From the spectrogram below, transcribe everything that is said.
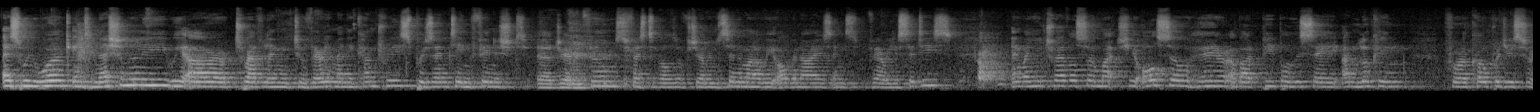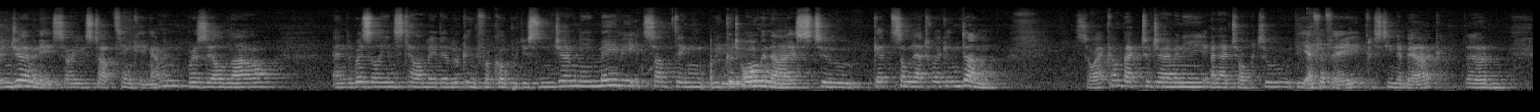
As we work internationally, we are traveling to very many countries, presenting finished uh, German films, festivals of German cinema we organize in various cities. And when you travel so much, you also hear about people who say, I'm looking for a co-producer in Germany. So you start thinking, I'm in Brazil now, and the Brazilians tell me they're looking for co-producers in Germany. Maybe it's something we could organize to get some networking done. So I come back to Germany and I talk to the FFA, Christine Berg, the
